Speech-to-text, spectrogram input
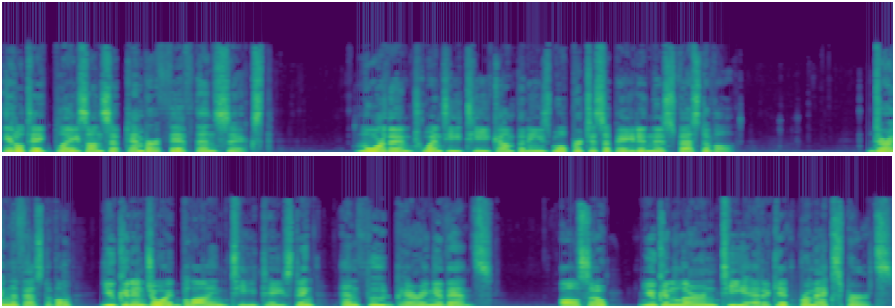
it'll take place on September 5th and 6th. More than 20 tea companies will participate in this festival. During the festival, you can enjoy blind tea tasting and food pairing events. Also, you can learn tea etiquette from experts.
